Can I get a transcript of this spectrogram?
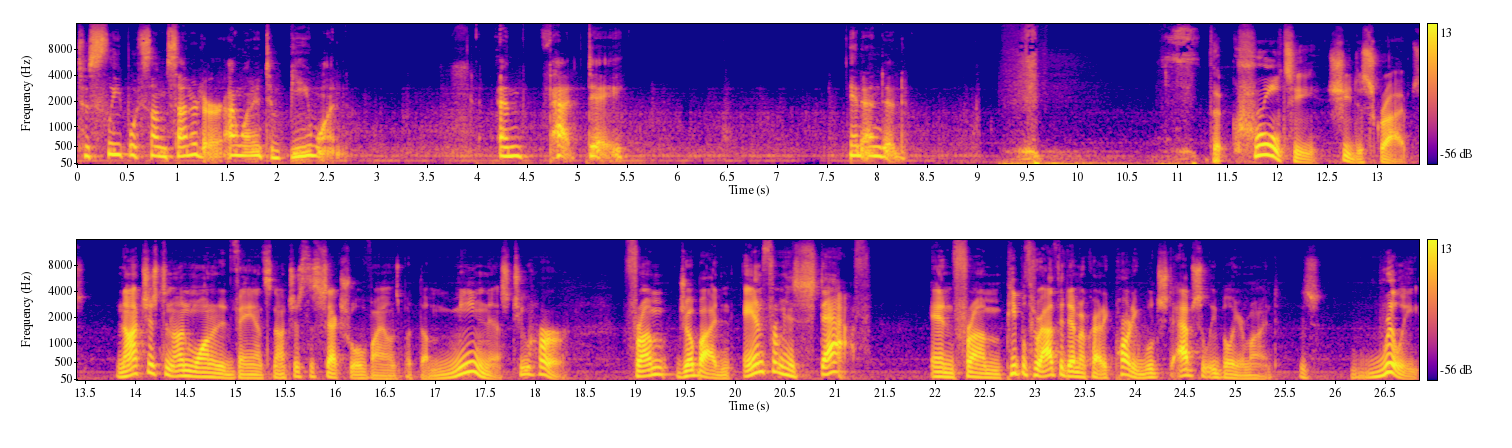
to sleep with some senator. I wanted to be one. And that day, it ended. the cruelty she describes, not just an unwanted advance, not just the sexual violence, but the meanness to her from Joe Biden and from his staff and from people throughout the Democratic Party will just absolutely blow your mind. Is really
